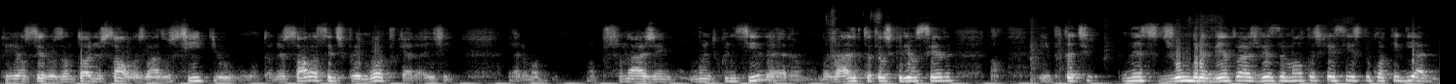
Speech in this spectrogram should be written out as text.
queriam ser os António Salas lá do sítio, o António Salas se desprimou, porque era, enfim, era uma uma personagem muito conhecida, era uma rádio, portanto eles queriam ser. E portanto, nesse deslumbramento, às vezes a malta esquecia-se do cotidiano.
